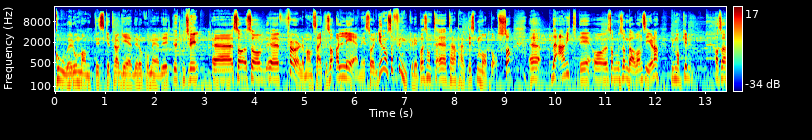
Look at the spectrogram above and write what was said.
gode romantiske tragedier og komedier. Uten tvil. Eh, så, så eh, føler man seg ikke så alene i sorgen, og så funker de på en sånn te terapeutisk måte også. Eh, det er viktig, og som, som Galvan sier, da, du må ikke Altså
